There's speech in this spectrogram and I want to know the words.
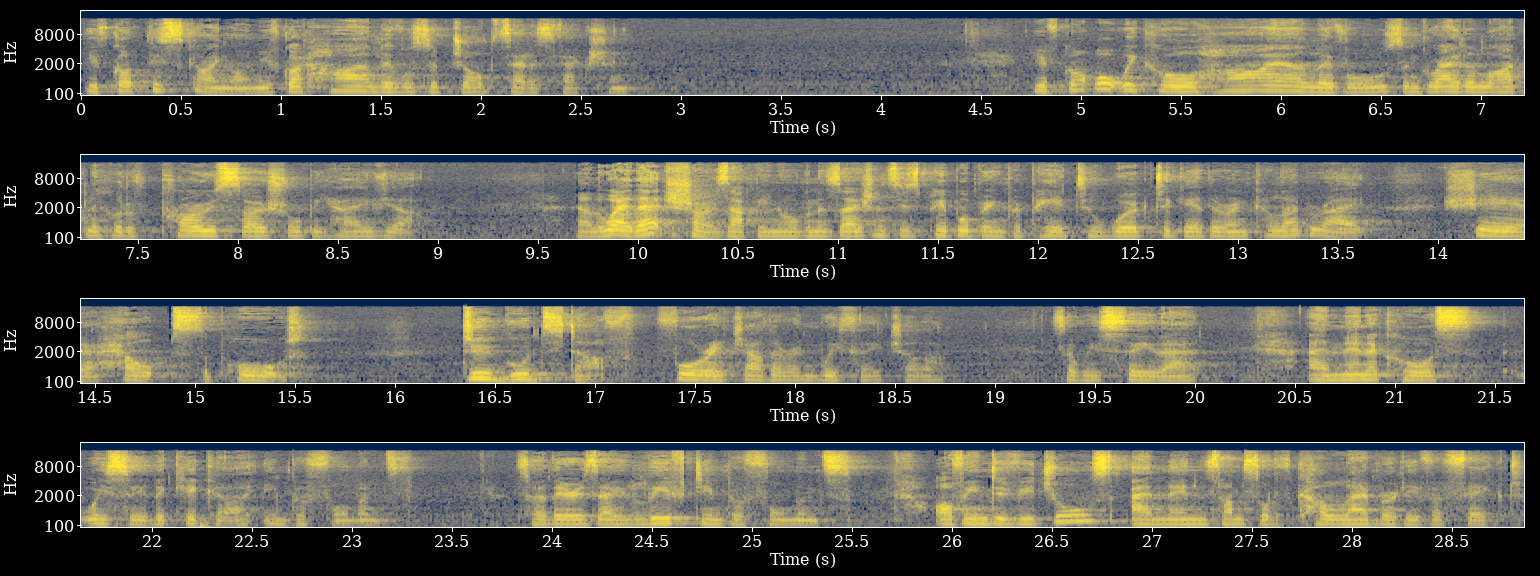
You've got this going on, you've got higher levels of job satisfaction. You've got what we call higher levels and greater likelihood of pro social behaviour. Now, the way that shows up in organisations is people being prepared to work together and collaborate, share, help, support do good stuff for each other and with each other. So we see that. And then, of course, we see the kicker in performance. So there is a lift in performance of individuals and then some sort of collaborative effect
